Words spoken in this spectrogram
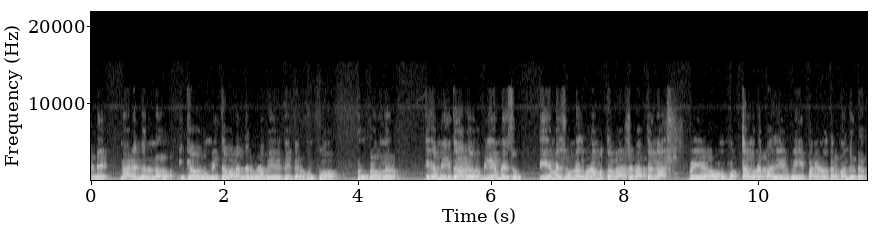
రెడ్డి నరేందర్ ఉన్నారు. ఇంకా మిగతా వాళ్ళందరూ కూడా వేరే దగ్గర ఇంకో గ్రూప్లో ఉన్నారు. ఇక మిగతా వాళ్ళు బిఎంఎస్ బిఎంఎస్ ఉన్నది కూడా మొత్తం రాష్ట్ర వ్యాప్తంగా వెయ్యి- మొత్తం కూడా పది వెయ్యి పన్నెండు వందల మంది ఉంటారు.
